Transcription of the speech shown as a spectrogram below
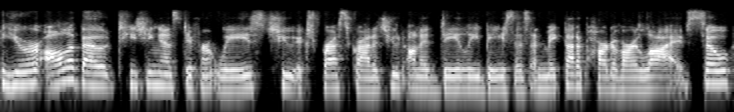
you're all about teaching us different ways to express gratitude on a daily basis and make that a part of our lives. So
